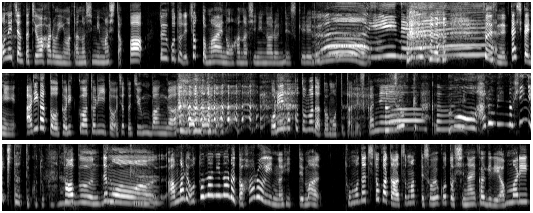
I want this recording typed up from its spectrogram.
お姉ちゃんたちはハロウィンは楽しみましたか？ということでちょっと前のお話になるんですけれども。いいね そうですね。確かに「ありがとうトリックはトリート」はちょっと順番が お礼の言葉だと思ってたんですかね。そっか。もうハロウィンの日に来たってことかな。多分。でもあんまり大人になるとハロウィンの日ってまあ友達とかと集まってそういうことをしない限りあんまり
